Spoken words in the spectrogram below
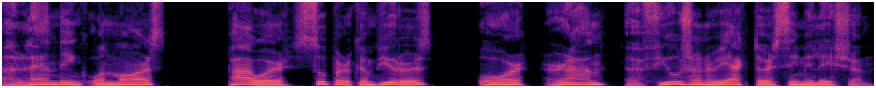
a landing on Mars, power supercomputers, or run a fusion reactor simulation.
